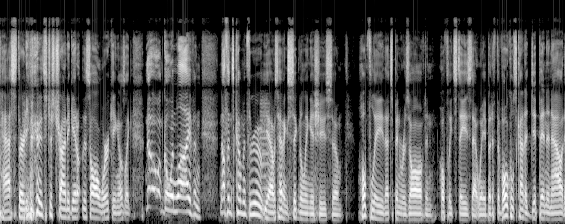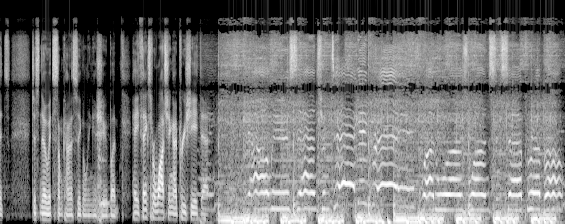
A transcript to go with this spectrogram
past 30 minutes just trying to get this all working. I was like, no, I'm going live, and nothing's coming through. Yeah, I was having signaling issues, so hopefully that's been resolved and hopefully it stays that way. But if the vocals kind of dip in and out, it's just know it's some kind of signaling issue. But hey, thanks for watching. I appreciate that. What was once inseparable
